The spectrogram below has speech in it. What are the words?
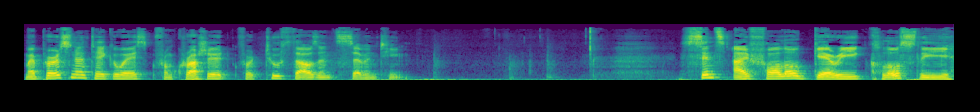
My personal takeaways from Crush It for 2017. Since I follow Gary closely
